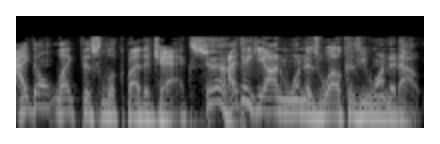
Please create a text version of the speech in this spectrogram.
I don't like this look by the Jags. Yeah. I think Jan won as well because he wanted out.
